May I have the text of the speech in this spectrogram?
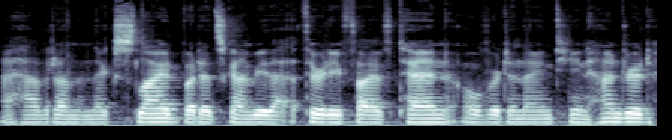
I have it on the next slide, but it's going to be that 3510 over the 1900.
